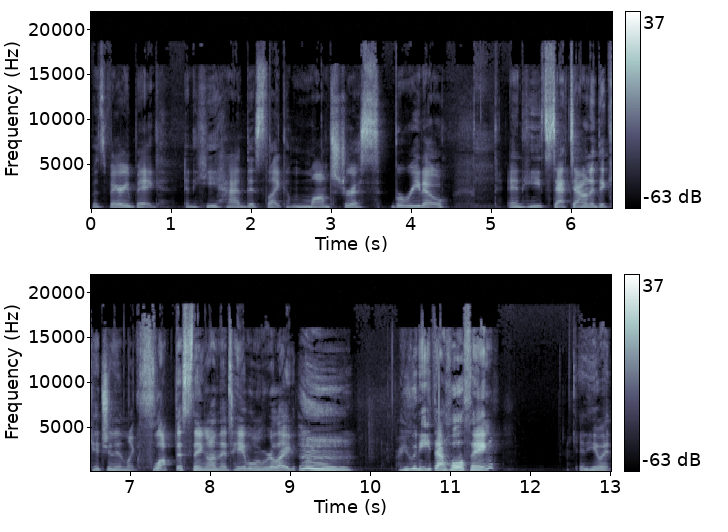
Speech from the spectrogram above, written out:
was very big and he had this like monstrous burrito. And he sat down at the kitchen and like flopped this thing on the table and we were like are you going to eat that whole thing? And he went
